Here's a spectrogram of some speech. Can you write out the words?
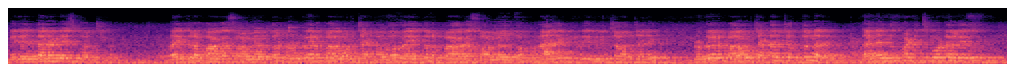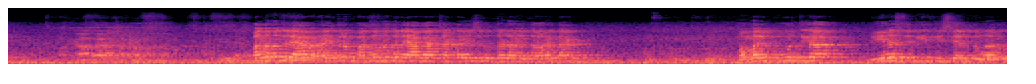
మీరు రన్ వేసుకోవచ్చు ఇక. రైతుల భాగస్వామ్యంతో రెండు వేల పదమూడు చట్టంలో రైతుల భాగస్వామ్యంతో ప్రాజెక్టులు నిర్మించవచ్చని రెండు వేల పదమూడు చట్టం చెప్తున్నది. దాన్ని ఎందుకు పట్టించుకోవటం లేదు? పంతొమ్మిది వందల యాభై రైతులు పంతొమ్మిది వందల యాభై ఆరు చట్టాన్ని వేసి రుద్దడం ఎంతవరకు కరెక్ట్? మమ్మల్ని పూర్తిగా దీనస్థితికి తీసుకెళ్తున్నారు.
